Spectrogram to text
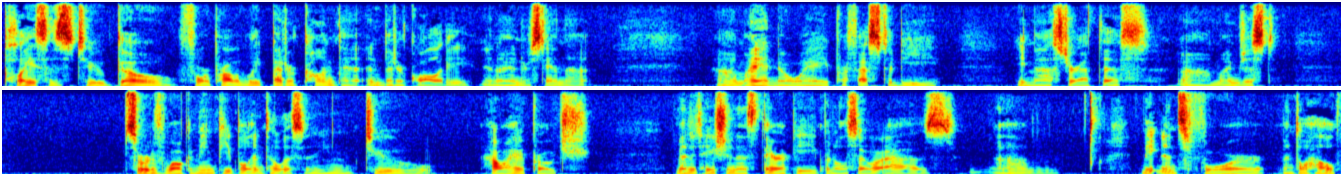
places to go for probably better content and better quality and I understand that. Um, I in no way profess to be a master at this. Um, I'm just sort of welcoming people into listening to how I approach meditation as therapy, but also as um, maintenance for mental health.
